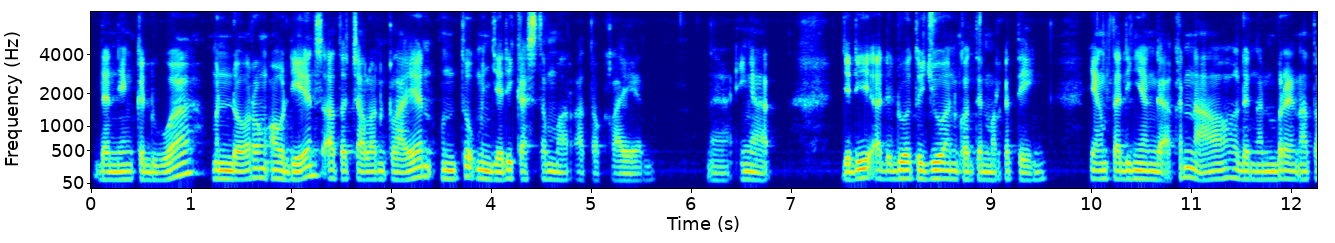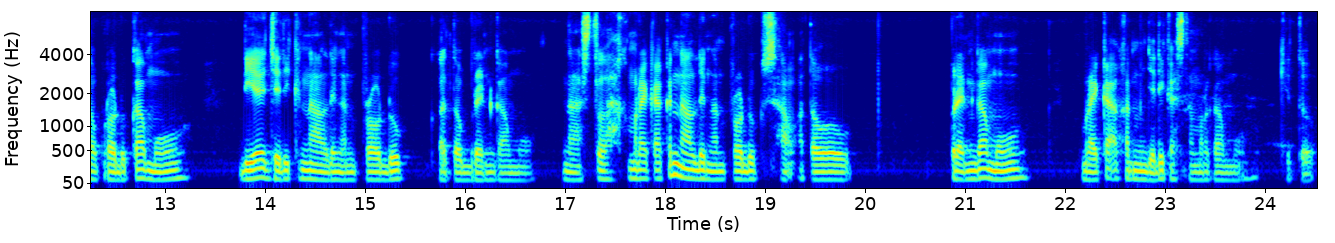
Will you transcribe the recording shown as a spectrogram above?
Dan yang kedua, mendorong audiens atau calon klien untuk menjadi customer atau klien. Nah, ingat, jadi ada dua tujuan konten marketing. Yang tadinya nggak kenal dengan brand atau produk kamu, dia jadi kenal dengan produk atau brand kamu. Nah, setelah mereka kenal dengan produk atau brand kamu, mereka akan menjadi customer kamu gitu.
